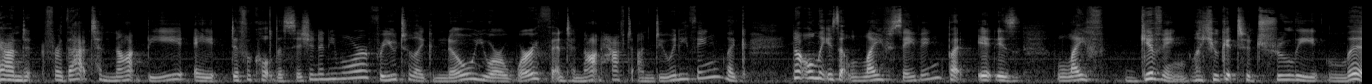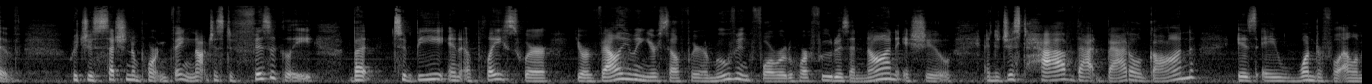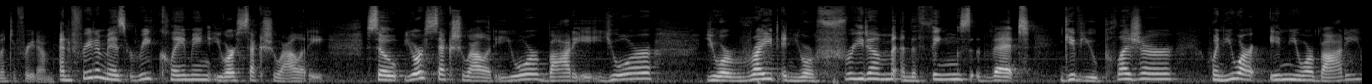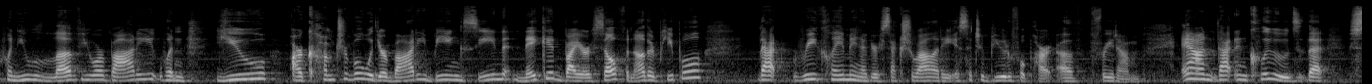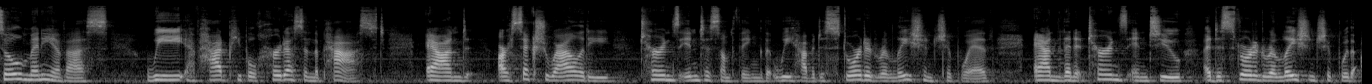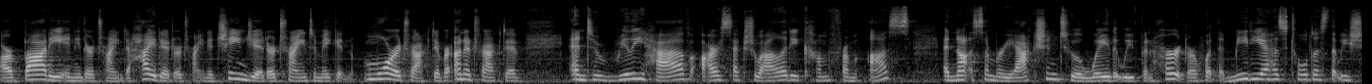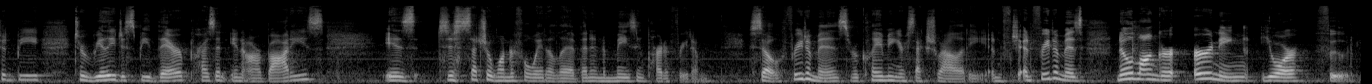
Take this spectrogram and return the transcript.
And for that to not be a difficult decision anymore, for you to like know your worth and to not have to undo anything, like not only is it life saving, but it is life giving. Like you get to truly live which is such an important thing, not just to physically, but to be in a place where you're valuing yourself, where you're moving forward, where food is a non issue, and to just have that battle gone is a wonderful element of freedom. And freedom is reclaiming your sexuality. So, your sexuality, your body, your your right and your freedom and the things that give you pleasure when you are in your body, when you love your body, when you are comfortable with your body being seen naked by yourself and other people, that reclaiming of your sexuality is such a beautiful part of freedom. And that includes that so many of us, we have had people hurt us in the past, and our sexuality turns into something that we have a distorted relationship with, and then it turns into a distorted relationship with our body and either trying to hide it or trying to change it or trying to make it more attractive or unattractive. And to really have our sexuality come from us and not some reaction to a way that we've been hurt or what the media has told us that we should be, to really just be there present in our bodies is just such a wonderful way to live and an amazing part of freedom. So, freedom is reclaiming your sexuality, and, and freedom is no longer earning your food.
